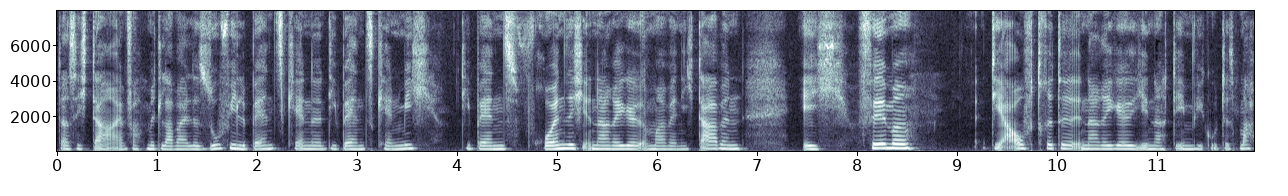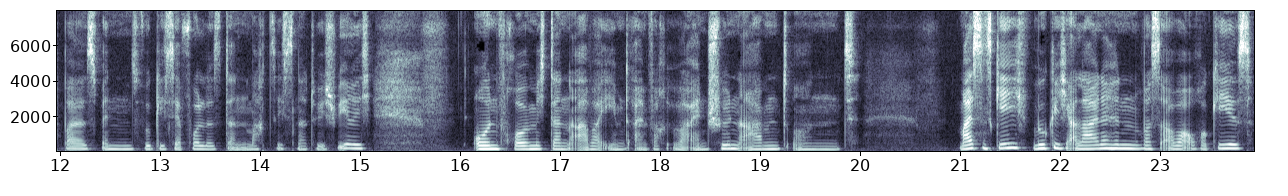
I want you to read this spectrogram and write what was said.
dass ich da einfach mittlerweile so viele Bands kenne. Die Bands kennen mich. Die Bands freuen sich in der Regel immer, wenn ich da bin. Ich filme die Auftritte in der Regel, je nachdem, wie gut es machbar ist. Wenn es wirklich sehr voll ist, dann macht es sich natürlich schwierig. Und freue mich dann aber eben einfach über einen schönen Abend. Und meistens gehe ich wirklich alleine hin, was aber auch okay ist,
